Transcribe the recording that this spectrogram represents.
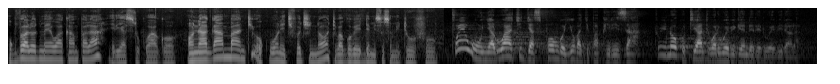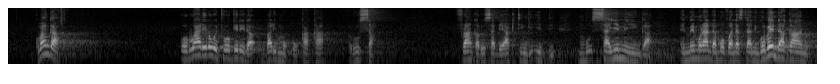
okuva wa lord mayor wa kampala erias lukwago. Ono agamba nti okuwona ekifo kino tebagoberedde misoso mituufu. Twewuunya lwaki jaspongo yo bagipapiriza? Tulina okutya nti waliwo ebigendererwa ebirala. Kubanga olwaleero we twogerera bali mu kukaka rusa frank rusa the acting ed mbu sayininga ememorandum of understanding oba endagaano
